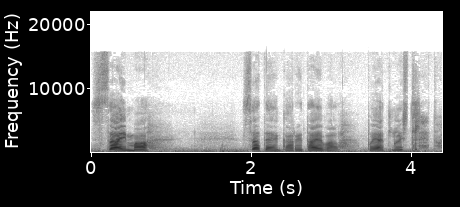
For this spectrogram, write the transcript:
Saimaa sateenkaari taivaalla. Pojat luistelee tuolla.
